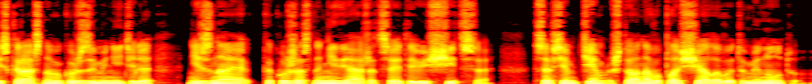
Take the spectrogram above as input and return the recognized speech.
из красного кожзаменителя, не зная, как ужасно не вяжется эта вещица со всем тем, что она воплощала в эту минуту,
